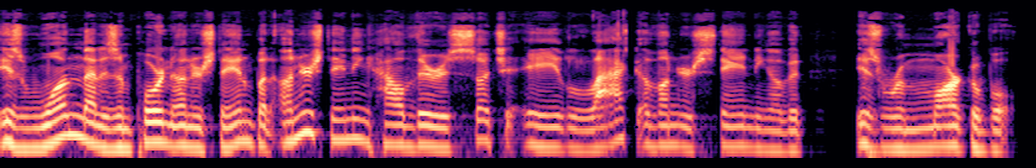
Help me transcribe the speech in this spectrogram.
is one that is important to understand, but understanding how there is such a lack of understanding of it is remarkable.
